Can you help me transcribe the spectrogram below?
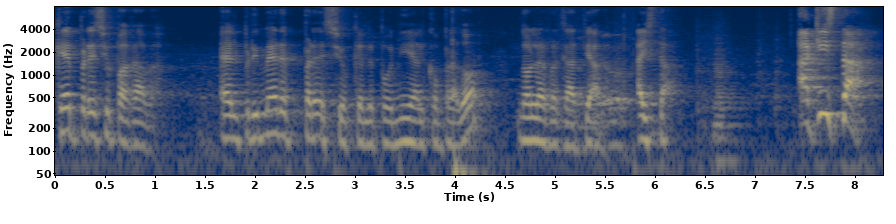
¿qué precio pagaba? El primer precio que le ponía el comprador, no le regateaba. Ahí está. Aquí está.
